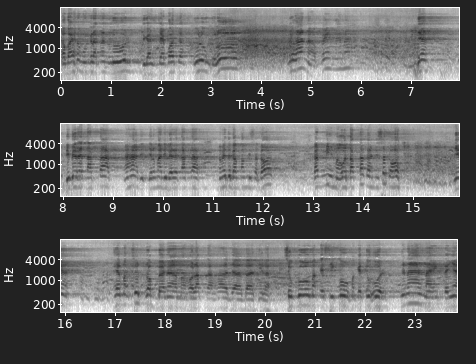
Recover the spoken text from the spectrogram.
Kabayang mun gerakna nu luhur diganti cepot teh tulung tulung. Nu handap we nya dibere tak tak. Nah di jelema dibere tak. Tak kami itu gampang disedot. Kan mih mau tak tak kan disedot. Nya ya maksud Rabbana maholak tahada batila. Suku make siku make tuur. Ngena naik tanya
